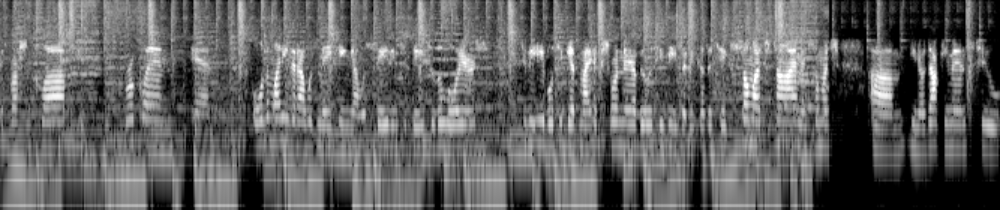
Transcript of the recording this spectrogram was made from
at Russian club in Brooklyn, and all the money that I was making, I was saving to pay to the lawyers to be able to get my extraordinary ability visa because it takes so much time and so much, um, you know, documents to,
